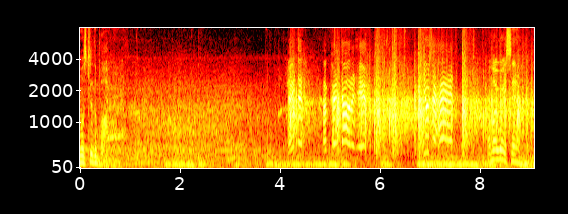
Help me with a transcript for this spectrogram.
Almost to the ballroom. Nathan, I'm pinned down in here. I could use a hand. On my way, Sam.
